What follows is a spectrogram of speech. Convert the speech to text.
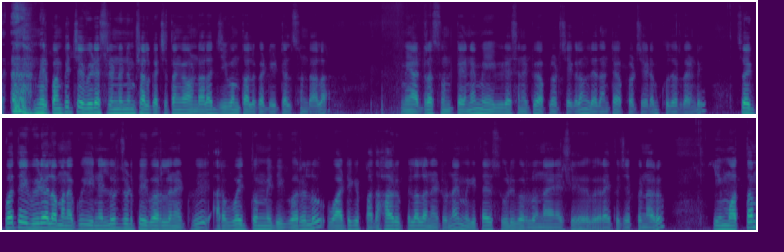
మీరు పంపించే వీడియోస్ రెండు నిమిషాలు ఖచ్చితంగా ఉండాలా? జీవం తాలూకా డీటెయిల్స్ ఉండాలా? మీ అడ్రస్ ఉంటేనే మీ వీడియోస్ అనేటివి అప్లోడ్ చేయగలం లేదంటే అప్లోడ్ చేయడం కుదరదండి. సో ఇకపోతే ఈ వీడియోలో మనకు ఈ నెల్లూరు జుడిపి గొర్రెలు అనేటివి అరవై తొమ్మిది గొర్రెలు వాటికి పదహారు పిల్లలు అనేవి ఉన్నాయి. మిగతావి సూడి గొర్రెలు ఉన్నాయనేసి రైతు చెప్పినారు. ఈ మొత్తం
